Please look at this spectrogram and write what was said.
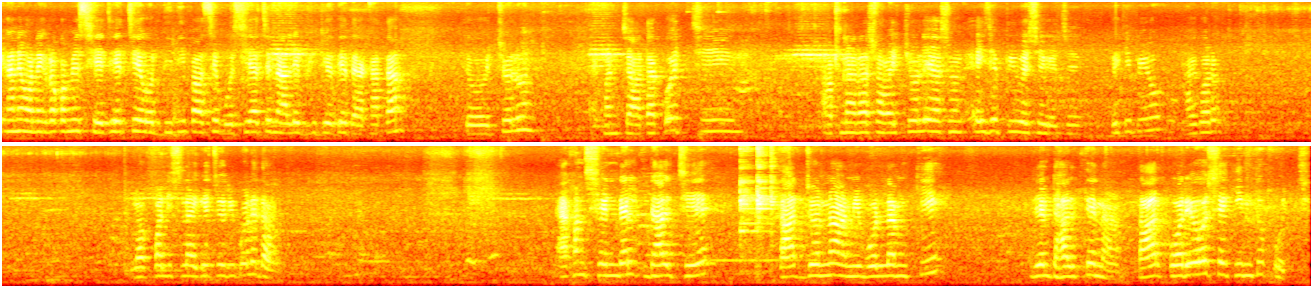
এখানে অনেক রকমের সেজেছে, ওর দিদি পাশে বসে আছে নালে ভিডিওতে দেখাতাম। তো চলুন, এখন চাটা করছি। আপনারা সবাই চলে আসুন। এই যে পিউ এসে গেছে। দেখি পিউ, হাই করো। লক পালিশ লাগিয়ে চুরি বলে দাও। এখন স্যান্ডেল ঢালছে, তার জন্য আমি বললাম কি, যে ঢালতে না, তারপরেও সে কিন্তু করছে।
